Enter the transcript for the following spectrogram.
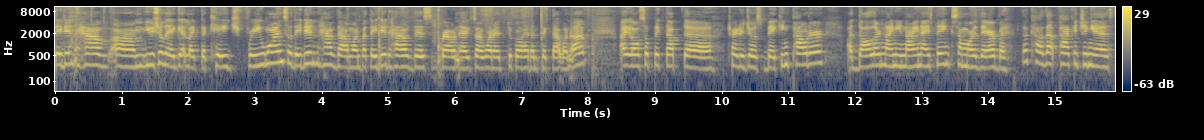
they didn't have um, usually I get like the cage free one so they didn't have that one but they did have this brown egg so I wanted to go ahead and pick that one up. I also picked up the Trader Joe's baking powder a dollar 99 I think somewhere there but look how that packaging is.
